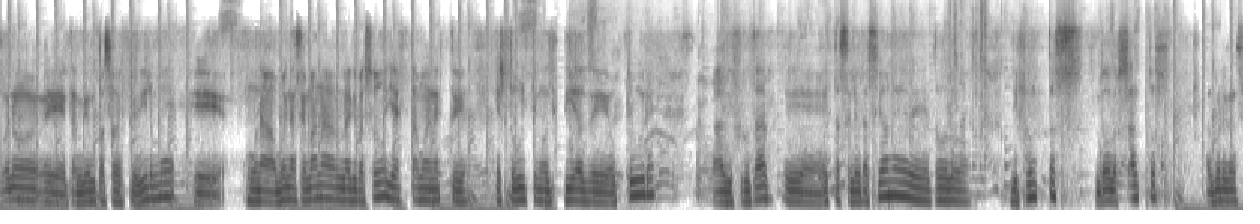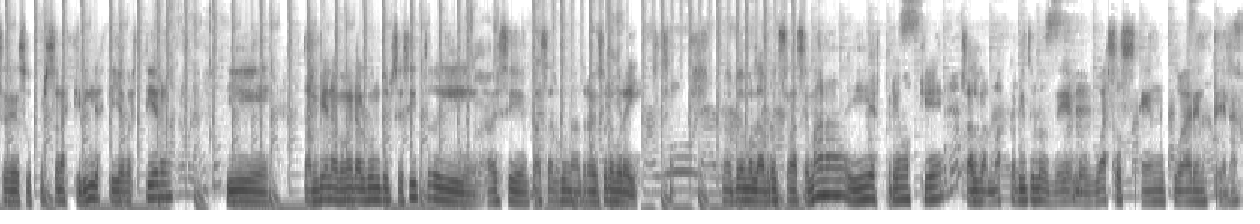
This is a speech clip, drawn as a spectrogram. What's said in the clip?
Bueno, eh, también paso a despedirme. Eh, una buena semana la que pasó, ya estamos en este estos últimos días de octubre a disfrutar eh, estas celebraciones de todos los difuntos, todos los santos. Acuérdense de sus personas queridas que ya partieron y también a comer algún dulcecito y a ver si pasa alguna travesura por ahí. Nos vemos la próxima semana y esperemos que salgan más capítulos de Los Guasos en Cuarentena.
